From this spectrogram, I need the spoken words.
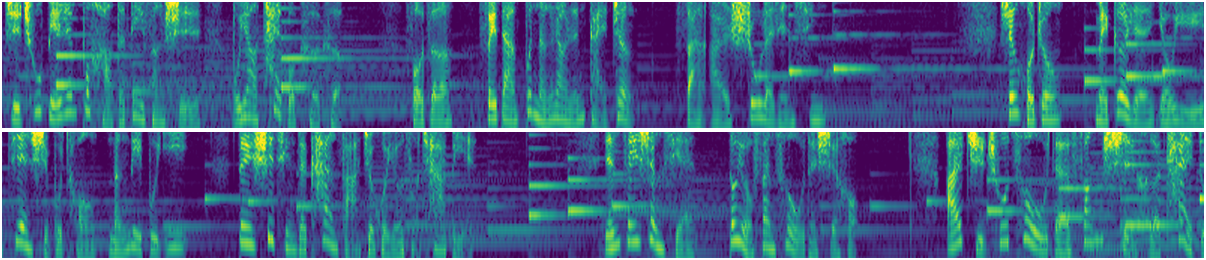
指出别人不好的地方时，不要太过苛刻，否则非但不能让人改正，反而输了人心。生活中。每个人由于见识不同、能力不一，对事情的看法就会有所差别。人非圣贤，都有犯错误的时候，而指出错误的方式和态度，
